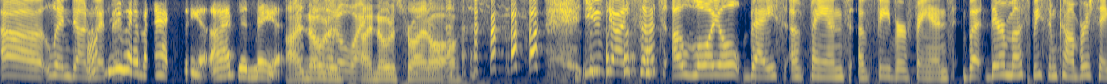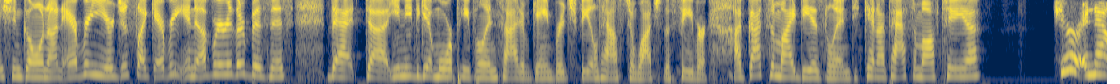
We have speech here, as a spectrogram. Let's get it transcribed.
Uh, Lin I Dunwith, do have an accent. I have to admit. I Just a noticed. one. I noticed right off. You've got such a loyal base of fans, of Fever fans, but there must be some conversation going on every year, just like every in every other business, that uh, you need to get more people inside of Gainbridge Fieldhouse to watch the Fever. I've got some ideas, Lin. Can I pass them off to you? Sure, and now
